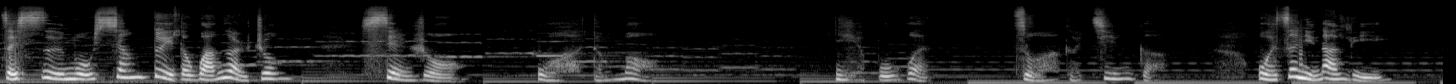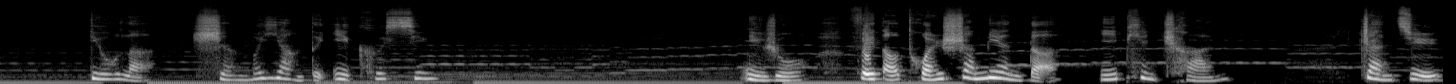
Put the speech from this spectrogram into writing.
在四目相对的莞尔中，陷入我的梦。你也不问昨个今个，我在你那里丢了什么样的一颗心？你如飞到团扇面的一片蝉，占据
